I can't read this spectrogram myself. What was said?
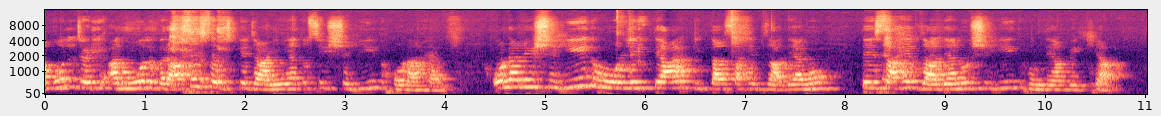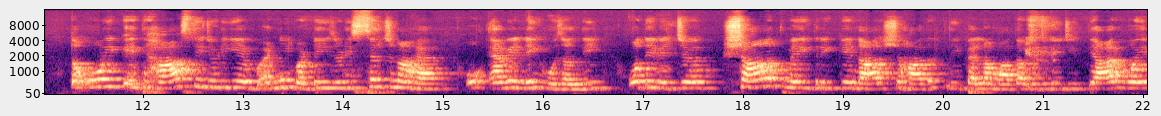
ਅਮੁੱਲ ਜਿਹੜੀ ਅਨਮੋਲ ਵਿਰਾਸਤ ਸਿਰਜ ਕੇ ਜਾਣੀ ਹੈ, ਤੁਸੀਂ ਸ਼ਹੀਦ ਹੋਣਾ ਹੈ। ਉਹਨਾਂ ਨੇ ਸ਼ਹੀਦ ਹੋਣ ਲਈ ਤਿਆਰ ਕੀਤਾ ਸਾਹਿਬਜ਼ਾਦਿਆਂ ਨੂੰ ਤੇ ਸਾਹਿਬਜ਼ਾਦਿਆਂ ਨੂੰ ਸ਼ਹੀਦ ਹੁੰਦਿਆਂ ਵੇਖਿਆ। ਤਾਂ ਉਹ ਇੱਕ ਇਤਿਹਾਸ ਦੀ ਜਿਹੜੀ ਇਹ ਇੰਨੀ ਵੱਡੀ ਜਿਹੜੀ ਸਿਰਜਣਾ ਹੈ, ਉਹ ਐਵੇਂ ਨਹੀਂ ਹੋ ਜਾਂਦੀ। ਉਹਦੇ ਵਿੱਚ ਸ਼ਾਂਤਮਈ ਤਰੀਕੇ ਨਾਲ ਸ਼ਹਾਦਤ ਲਈ ਪਹਿਲਾਂ ਮਾਤਾ ਗੁਜਰੀ ਜੀ ਤਿਆਰ ਹੋਏ।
